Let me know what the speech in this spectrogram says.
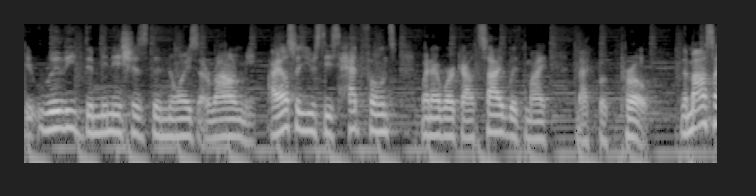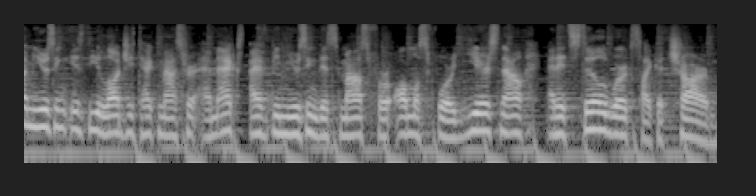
it really diminishes the noise around me. I also use these headphones when I work outside with my MacBook Pro. The mouse I'm using is the Logitech Master MX. I have been using this mouse for almost four years now and it still works like a charm.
